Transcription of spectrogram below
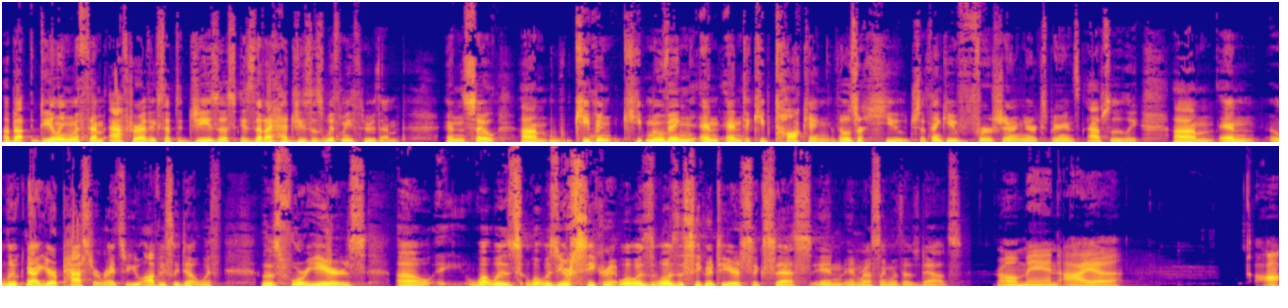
about dealing with them after I've accepted Jesus is that I had Jesus with me through them. And so, um, keeping, keep moving and, and to keep talking, those are huge. So thank you for sharing your experience. Absolutely. Um, and Luke, now you're a pastor, right? So you obviously dealt with those four years. Uh, what was, what was your secret? What was, what was the secret to your success in, in wrestling with those doubts? Oh man, I uh I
